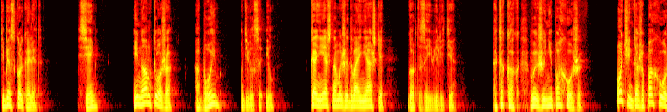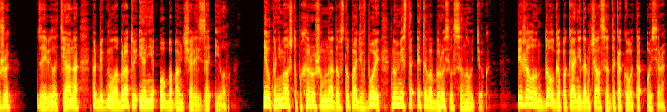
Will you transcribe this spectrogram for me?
Тебе сколько лет?» «Семь». «И нам тоже». «Обоим?» — удивился Ил. «Конечно, мы же двойняшки», — гордо заявили те. «Это как? Вы же не похожи». «Очень даже похожи», — заявила Тиана, подбегнула брату, и они оба помчались за Илом. Ил понимал, что по-хорошему надо вступать в бой, но вместо этого бросился на утек. Бежал он долго, пока не домчался до какого-то озера.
